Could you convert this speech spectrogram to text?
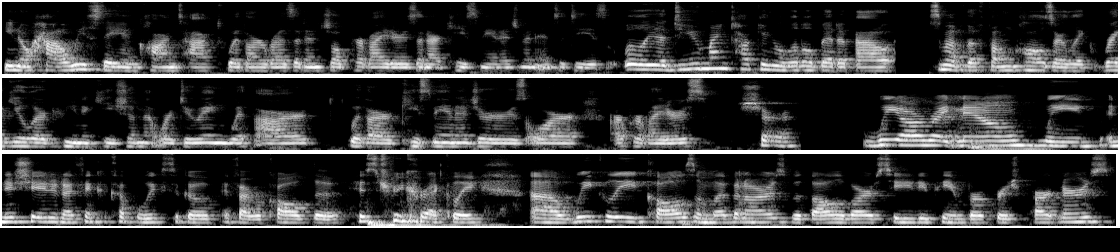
you know, how we stay in contact with our residential providers and our case management entities. Lilia, do you mind talking a little bit about some of the phone calls or like regular communication that we're doing with our with our case managers or our providers? Sure. We are right now, we initiated, I think, a couple weeks ago, if I recall the history correctly, uh, weekly calls and webinars with all of our CDDP and brokerage partners.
